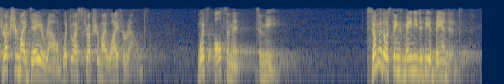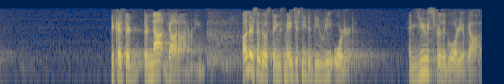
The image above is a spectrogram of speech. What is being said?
structure my day around? What do I structure my life around? What's ultimate to me? Some of those things may need to be abandoned because they're, they're not God honoring. Others of those things may just need to be reordered and used for the glory of God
